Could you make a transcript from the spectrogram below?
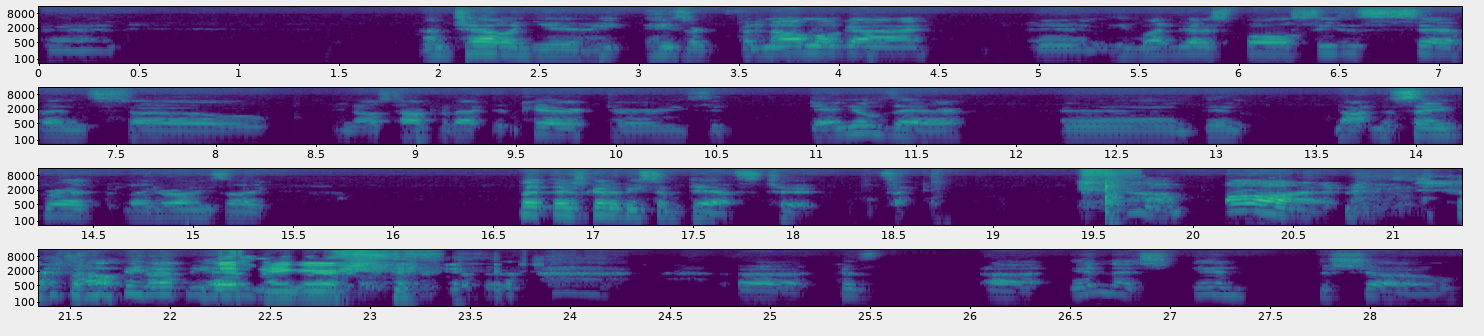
And I'm telling you, he, he's a phenomenal guy. And he wasn't going to spoil season seven. So, you know, I was talking about your character. He said, Daniel's there. And then, not in the same breath, but later on, he's like, but there's going to be some deaths too. It's like, come on. That's all he left me have. Cliffhanger. Because uh, uh, in this, in the show,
